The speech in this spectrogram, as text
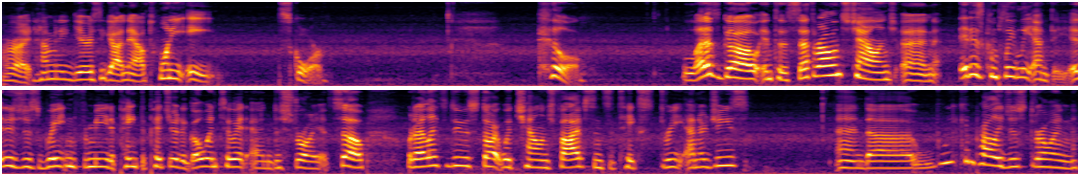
Alright, how many gears he got now? 28 score. Cool. Let us go into the Seth Rollins challenge, and it is completely empty. It is just waiting for me to paint the picture, to go into it, and destroy it. So, what I like to do is start with challenge 5, since it takes 3 energies. And uh, we can probably just throw in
